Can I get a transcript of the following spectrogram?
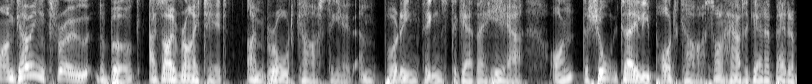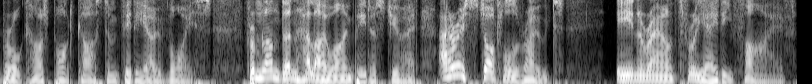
I'm going through the book as I write it. I'm broadcasting it and putting things together here on the short daily podcast on how to get a better broadcast podcast and video voice. From London, hello, I'm Peter Stewart. Aristotle wrote in around 385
